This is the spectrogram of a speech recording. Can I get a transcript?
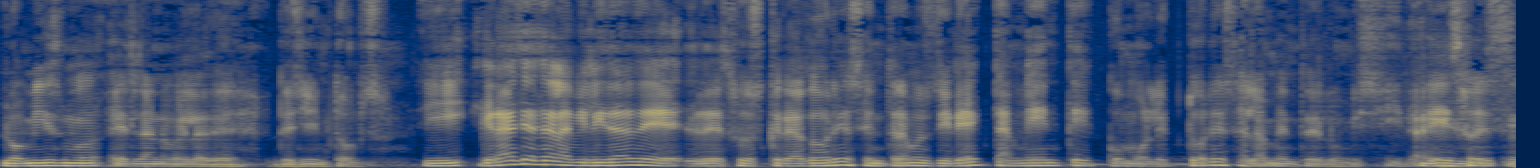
Lo mismo es la novela de, de Jim Thompson. Y gracias a la habilidad de, de sus creadores entramos directamente como lectores a la mente del homicida. Eso es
